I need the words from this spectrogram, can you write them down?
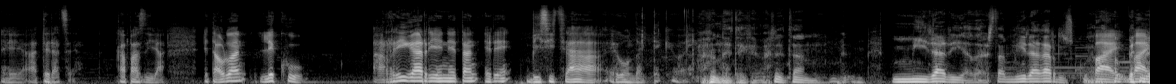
e, ateratzen, kapaz dira. Eta orduan, leku harrigarrienetan ere bizitza egon daiteke bai. Daiteke, benetan miraria da, ez da miragarrizkoa. Bai, bai.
